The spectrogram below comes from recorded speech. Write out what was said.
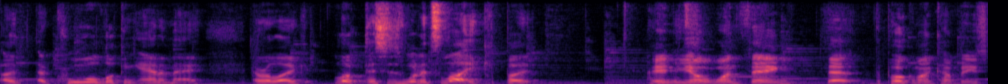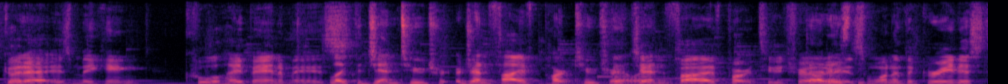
a, a cool looking anime, and we're like, look, this is what it's like. But And you know, one thing that the Pokemon company is good at is making cool hype animes. like the Gen two tra- or Gen five Part two trailer. the. Gen 5 Part 2 trailer is is the- one of the greatest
